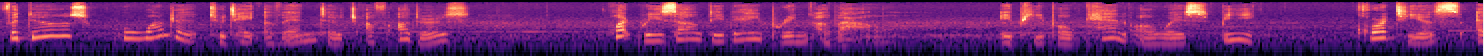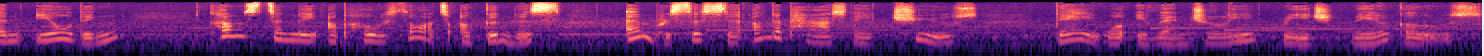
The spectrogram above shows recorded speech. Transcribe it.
For those who wanted to take advantage of others, what result did they bring about? A people can always be courteous and yielding, constantly uphold thoughts of goodness, and persist on the path they choose, they will eventually reach their goals.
